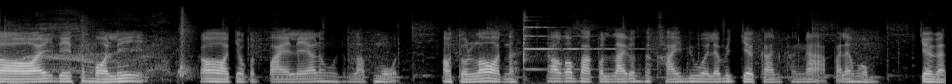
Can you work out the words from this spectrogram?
ร้อยเดสมอลลี่ก็จบกันไปแล้วนะผมสำหรับโหมด เอาตัวรอดนะเราก็ฝากกดไลค์กดซับสไครต์ด้วยแล้วไปเจอกันครั้งหน้าไปแล้วผม เจอกัน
